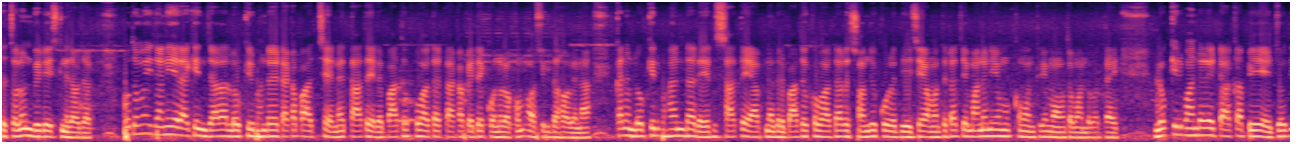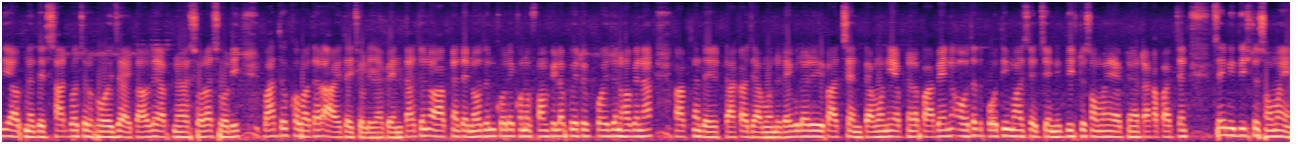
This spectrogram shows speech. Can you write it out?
তো চলুন ভিডিও স্ক্রিনে যাওয়া যাক। প্রথমেই জানিয়ে রাখেন, যারা লক্ষ্মীর ভাণ্ডারের টাকা পাচ্ছেন, তাদের বার্ধক্য ভাতার টাকা পেতে কোনো রকম অসুবিধা হবে না। কারণ লক্ষ্মীর ভাণ্ডারের সাথে আপনাদের বার্ধক্য ভাতার সংযোগ করে দিয়েছে আমাদের রাজ্যে মাননীয় মুখ্যমন্ত্রী মমতা বন্দ্যোপাধ্যায়। লক্ষ্মীর ভাণ্ডারের টাকা পেয়ে যদি আপনাদের ষাট বছর হয়ে যায়, তাহলে আপনারা সরাসরি বার্ধক্য ভাতার আয়তায় চলে যাবেন। তার জন্য আপনাদের নতুন করে কোনো ফর্ম ফিল আপের প্রয়োজন হবে না। আপনাদের টাকা যেমন রেগুলারলি পাচ্ছেন, তেমনই আপনারা পাবেন। অর্থাৎ প্রতি মাসে যে নির্দিষ্ট সময়ে আপনারা টাকা পাচ্ছেন, সেই নির্দিষ্ট সময়ে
